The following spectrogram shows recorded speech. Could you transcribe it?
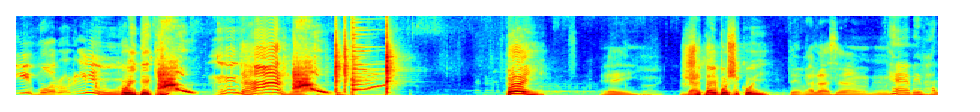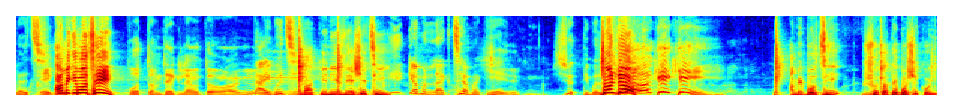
ই বড় রে। কই দেখি। ধর। এই। সুতায় বসি কই? তুমি ভালো আছো? হ্যাঁ আমি ভালো আছি। আমি কি বলছি? প্রথম দেখলাম তোমার তাই বুঝি। কাকে নিয়ে যে এসেছি। কেমন লাগছে আমাকে? সত্যি বল জন্টু! কি কি? আমি বলছি সুতাতে বসি কই?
